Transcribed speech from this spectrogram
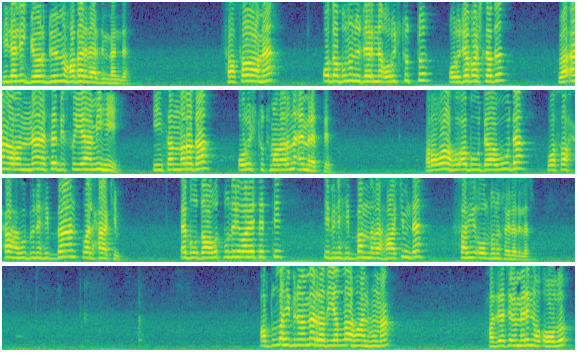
hilali gördüğümü haber verdim ben de. Fasame o da bunun üzerine oruç tuttu. Oruca başladı. Ve emeren nase bi siyamihi insanlara da oruç tutmalarını emretti. Ravahu Ebu Davud'a ve sahhahu İbn Hibban vel Hakim. Ebu Davud bunu rivayet etti. İbn Hibban ve Hakim de sahih olduğunu söylediler. Abdullah İbni Ömer radıyallahu anhuma Hazreti Ömer'in oğlu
